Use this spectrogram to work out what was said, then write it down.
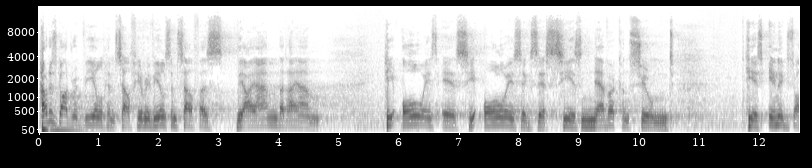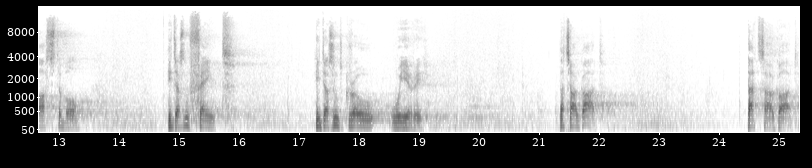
How does God reveal himself? He reveals himself as the I am that I am he always is. He always exists. He is never consumed. He is inexhaustible. He doesn't faint. He doesn't grow weary. That's our God. That's our God.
